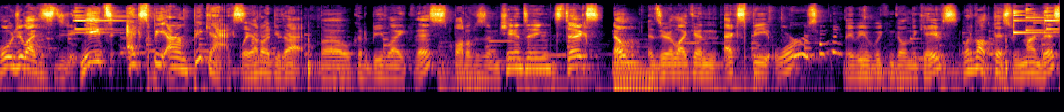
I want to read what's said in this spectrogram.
What would you like us to do? Needs XP iron pickaxe. Wait, how do I do that? Well, could it be like this? Bottles of enchanting. Sticks? Nope. Is there like an XP ore or something? Maybe we can go in the caves. What about this? We mine this?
